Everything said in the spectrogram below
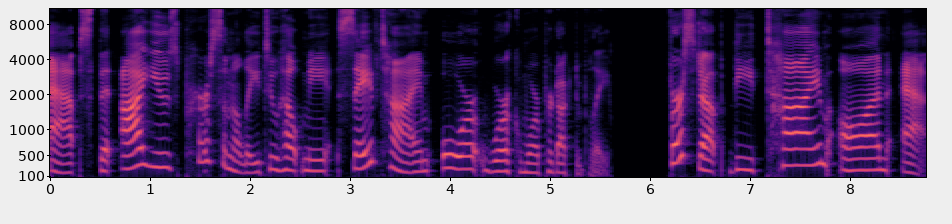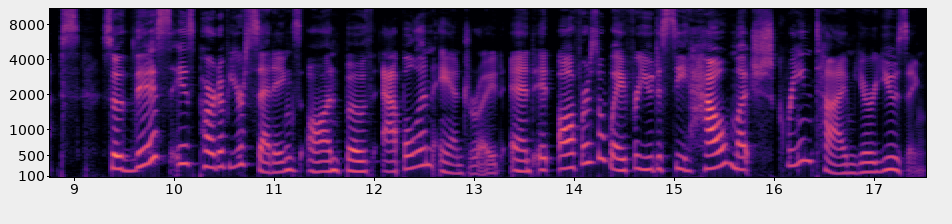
apps that I use personally to help me save time or work more productively. First up, the Time On apps. So, this is part of your settings on both Apple and Android, and it offers a way for you to see how much screen time you're using.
